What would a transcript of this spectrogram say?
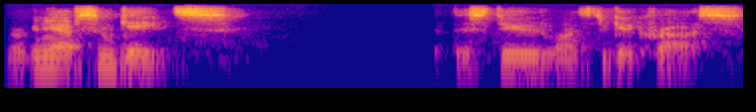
We're going to have some gates that this dude wants to get across.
